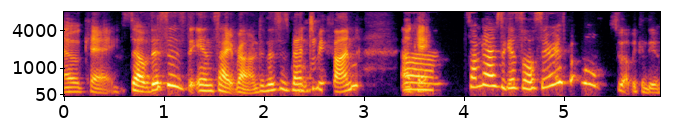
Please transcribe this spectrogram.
Okay. so this is the insight round, and this is meant to be fun. Okay. Uh, sometimes it gets a little serious, but we'll see what we can do.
